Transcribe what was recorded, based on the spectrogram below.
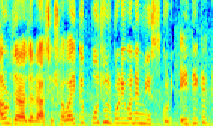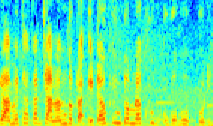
আরও যারা যারা আছে, সবাইকে প্রচুর পরিমাণে মিস করি। এইদিকে গ্রামে থাকার যে আনন্দটা, এটাও কিন্তু আমরা খুব উপভোগ করি।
